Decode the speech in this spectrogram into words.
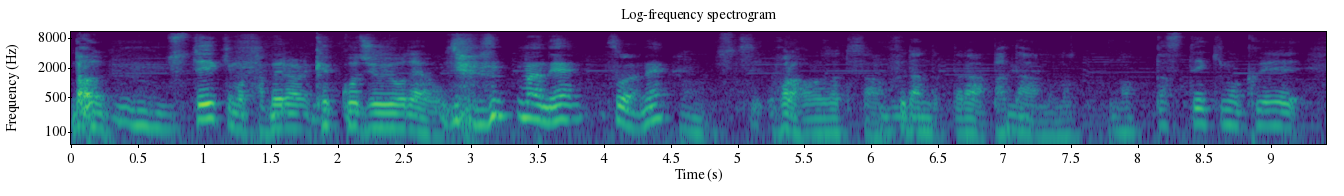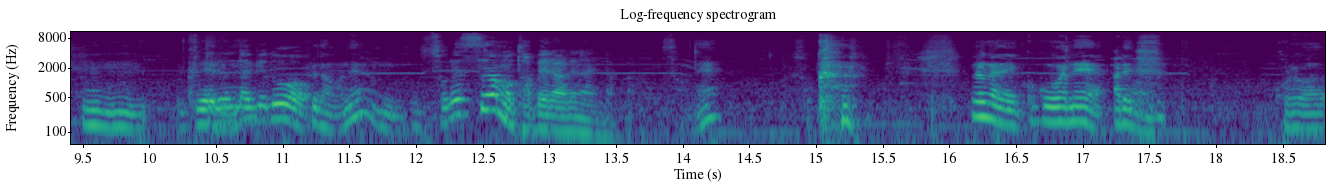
だうん。ステーキも食べられ結構重要だよ、まあねそうだね。ステほらほらだってさ、うん。普段だったらバターのの乗ったステーキも食えうんうん。食えるんだけど普段はね、うん、それすらも食べられないんだから。そうね。そっか。なんかねここはねあれ、ん。これは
